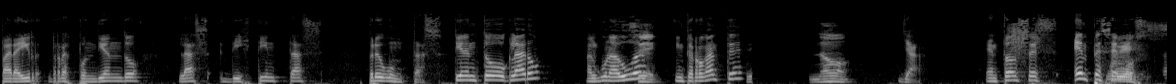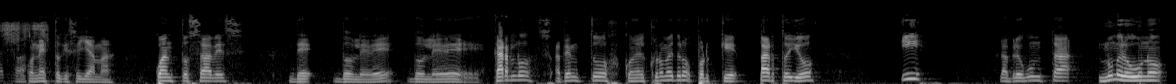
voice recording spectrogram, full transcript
para ir respondiendo las distintas preguntas. ¿Tienen todo claro? ¿Alguna duda? Sí. ¿Interrogante? No. Ya. Entonces, empecemos con esto que se llama ¿Cuánto sabes de WWE? Carlos, atentos con el cronómetro porque parto yo. Y la pregunta número uno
